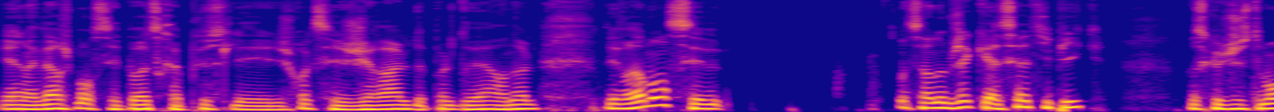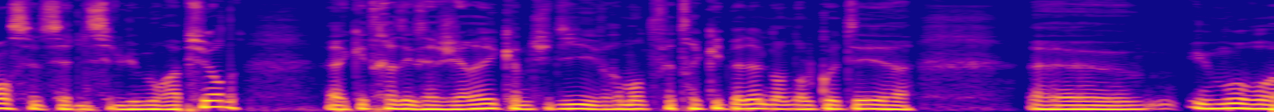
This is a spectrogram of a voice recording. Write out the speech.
Et à l'inverse, je pense que ses potes seraient plus les. Je crois que c'est Gérald de Paul de Arnold. Mais vraiment, c'est. C'est un objet qui est assez atypique parce que justement c'est, c'est de- l'humour absurde euh, qui est très exagéré comme tu dis vraiment fait très Kid Paddle dans, dans le côté euh, humour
